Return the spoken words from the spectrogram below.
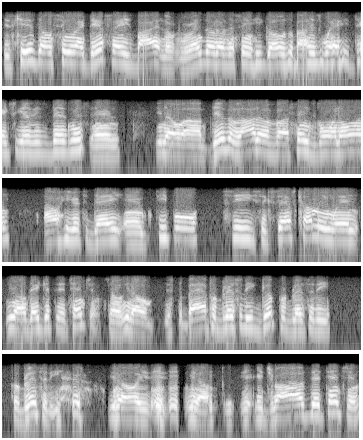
His kids don't seem like they're phased by it. Lorenzo doesn't seem he goes about his way. He takes care of his business, and you know, uh, there's a lot of uh, things going on out here today, and people see success coming when you know they get the attention. So you know, it's the bad publicity, good publicity, publicity. you know, it, it you know it, it draws the attention,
